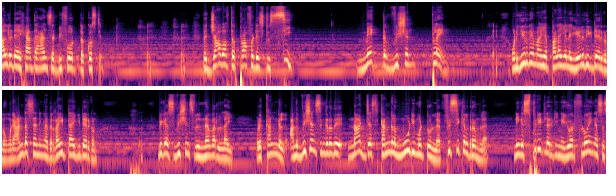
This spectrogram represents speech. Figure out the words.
Already I have the answer before the question the job of the prophet is to see make the vision plain உங்களுடைய இருதயமாகிய பலகையில் எழுதிக்கிட்டே இருக்கணும் உங்களுடைய அண்டர்ஸ்டாண்டிங்கில் அது ரைட் ஆகிக்கிட்டே இருக்கணும். Because visions will never lie உடைய கண்கள் அந்த விஷன்ஸுங்கிறது நாட் ஜஸ்ட் கண்களை மூடி மட்டும் இல்லை ஃபிசிக்கல் ரம்ல நீங்கள் ஸ்பிரிட்டில் இருக்கீங்க. You are flowing as a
